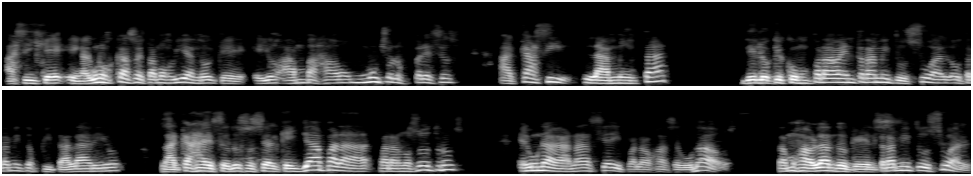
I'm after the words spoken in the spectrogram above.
Así que en algunos casos estamos viendo que ellos han bajado mucho los precios a casi la mitad de lo que compraba en trámite usual o trámite hospitalario la caja de seguro social, que ya para, para nosotros es una ganancia y para los asegurados. Estamos hablando que el trámite usual,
